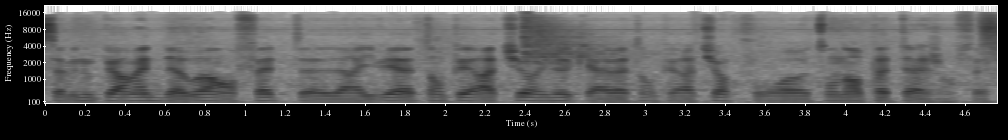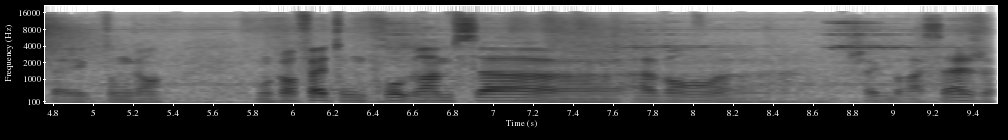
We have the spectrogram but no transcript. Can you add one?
ça va nous permettre d'avoir en fait d'arriver à température, une eau qui arrive à température pour ton empâtage en fait avec ton grain. Donc en fait on programme ça avant brassage.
